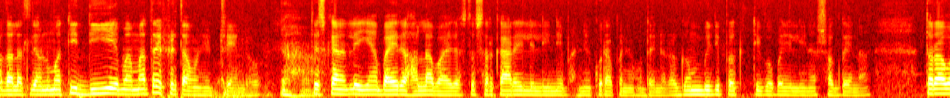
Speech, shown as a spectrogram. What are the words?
अदालतले अनुमति दिएमा मात्रै फिर्ता हुने ट्रेन्ड हो। त्यस कारणले यहाँ बाहिर हल्ला भए जस्तो सरकारैले लिने भन्ने कुरा पनि हुँदैन र गम्भीर प्रकृतिको पनि लिन सक्दैन। तर अब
